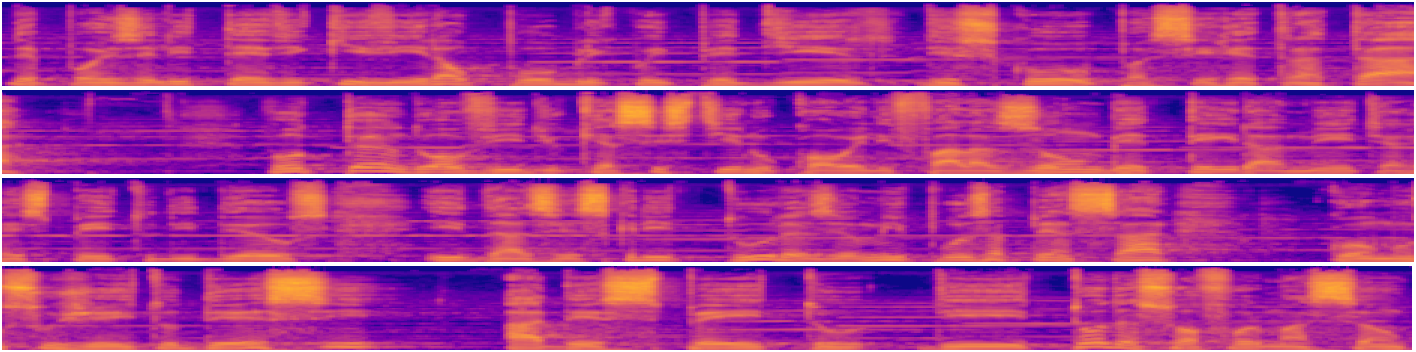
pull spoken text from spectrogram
Depois ele teve que vir ao público e pedir desculpas, se retratar. Voltando ao vídeo que assisti, no qual ele fala zombeteiramente a respeito de Deus e das Escrituras, eu me pus a pensar como um sujeito desse a despeito de toda a sua formação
